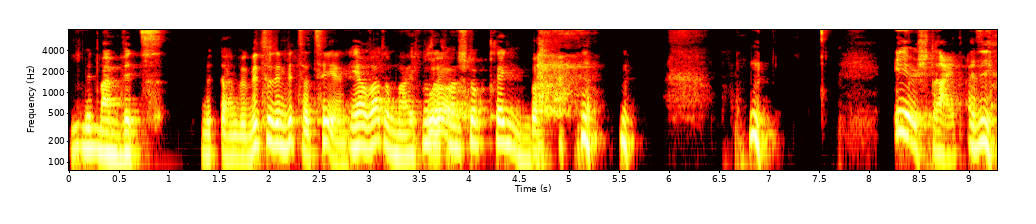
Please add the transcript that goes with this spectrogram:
mit meinem Witz. Mit deinem, willst du den Witz erzählen? Ja, warte mal, ich muss Oder- mal einen Schluck trinken. Ehestreit. Also ich,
